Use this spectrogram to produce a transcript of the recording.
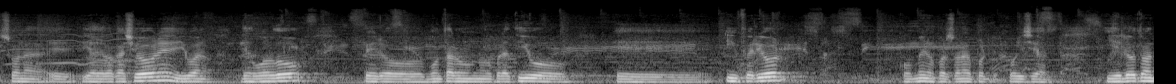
zona eh, día de vacaciones y bueno, desbordó, pero montaron un operativo eh, inferior con menos personal policial. Y el otro,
